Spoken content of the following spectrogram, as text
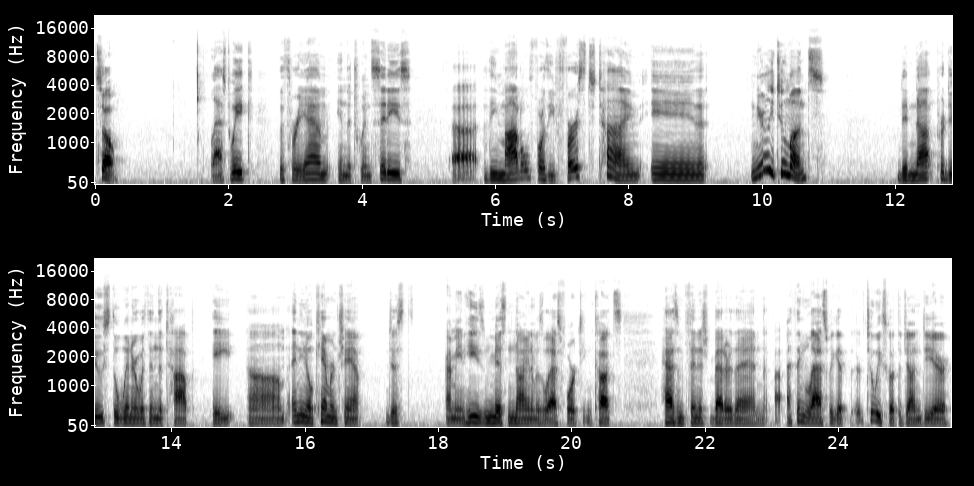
So, last week, the 3M in the Twin Cities, uh, the model for the first time in nearly two months did not produce the winner within the top eight. Um, and, you know, Cameron Champ just I mean, he's missed nine of his last 14 cuts. Hasn't finished better than, I think last week, at, or two weeks ago at the John Deere,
